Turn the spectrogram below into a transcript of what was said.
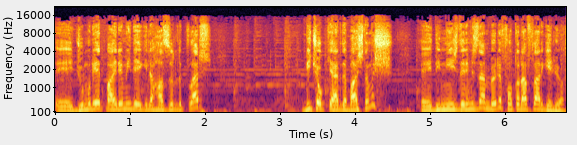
e, Cumhuriyet Bayramı ile ilgili hazırlıklar birçok yerde başlamış. E, dinleyicilerimizden böyle fotoğraflar geliyor.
